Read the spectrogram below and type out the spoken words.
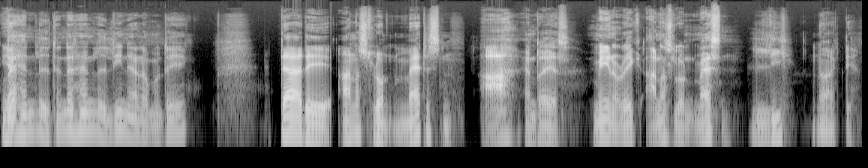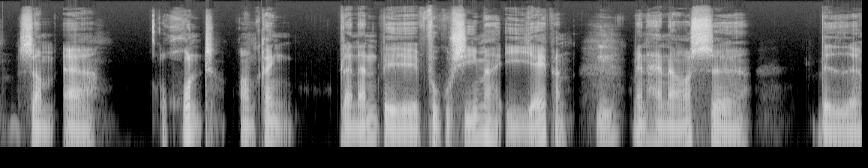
Hvad Ja. handlede den? Den handlede lige netop om det, ikke? Der er det Anders Lund Mattesen, Ah, Andreas, mener du ikke Anders Lund Madsen? lige nøjagtigt, som er rundt omkring blandt andet ved Fukushima i Japan, Mm. men han er også øh, ved øh,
